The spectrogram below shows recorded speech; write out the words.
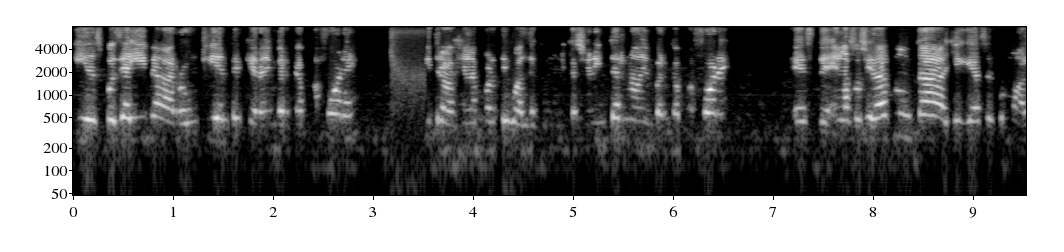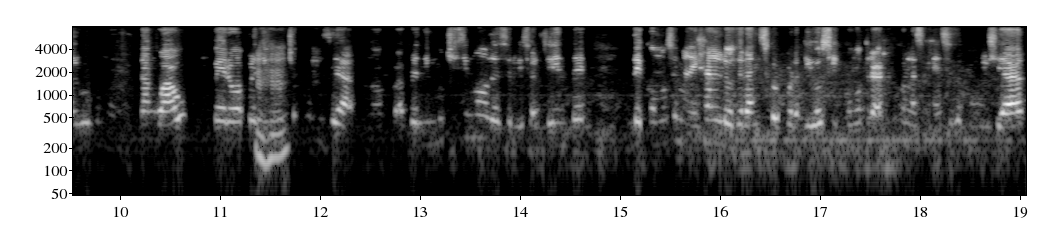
y después de ahí me agarró un cliente que era Invercap Afore y trabajé en la parte igual de comunicación interna de Invercap Afore. Este, en la sociedad nunca llegué a hacer como algo como tan guau, pero aprendí mucho publicidad, aprendí muchísimo de servicio al cliente, de cómo se manejan los grandes corporativos y cómo trabajan con las agencias de publicidad,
